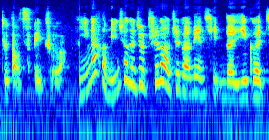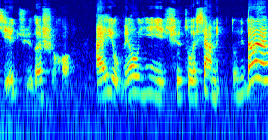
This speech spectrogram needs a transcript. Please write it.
就到此为止了。你应该很明确的就知道这段恋情的一个结局的时候，还有没有意义去做下面的东西。当然，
